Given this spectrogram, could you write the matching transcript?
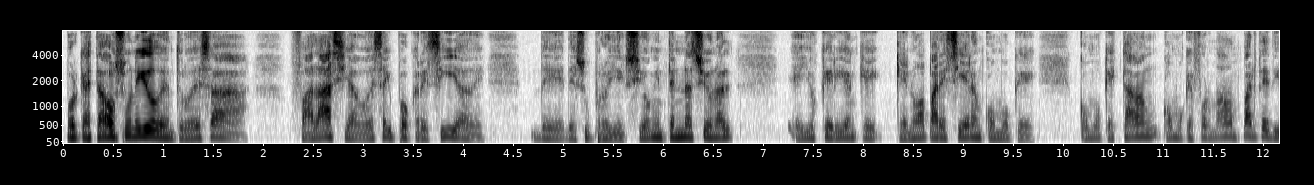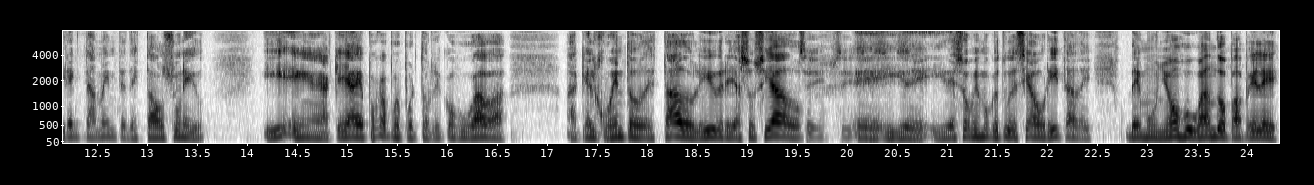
porque a Estados Unidos, dentro de esa falacia o esa hipocresía de, de- de su proyección internacional, ellos querían que, que no aparecieran como que, como que estaban, como que formaban parte directamente de Estados Unidos. Y en aquella época, pues Puerto Rico jugaba aquel cuento de Estado libre y asociado. Sí, sí, sí, eh, sí, y, de, y de eso mismo que tú decías ahorita, de, de Muñoz jugando papeles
